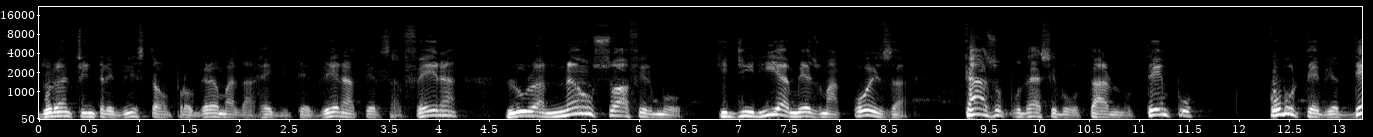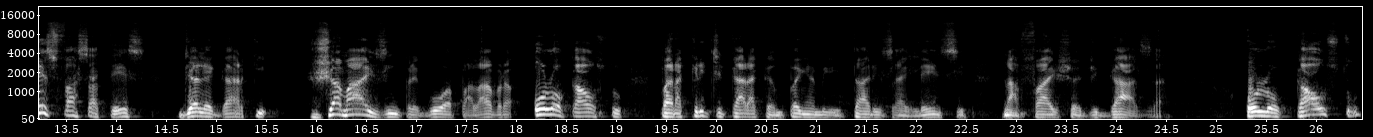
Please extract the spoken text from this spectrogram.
Durante entrevista ao programa da Rede TV na terça-feira, Lula não só afirmou que diria a mesma coisa caso pudesse voltar no tempo, como teve a desfaçatez de alegar que jamais empregou a palavra holocausto para criticar a campanha militar israelense na faixa de Gaza. Holocausto,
